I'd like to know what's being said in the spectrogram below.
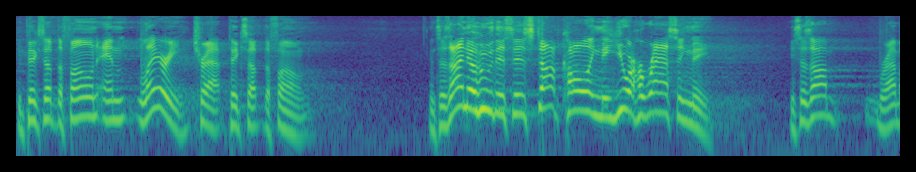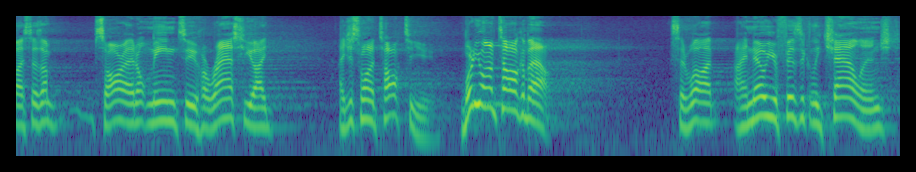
he picks up the phone and Larry Trapp picks up the phone. and says, I know who this is. Stop calling me. You are harassing me. He says, I'm, Rabbi says, I'm sorry. I don't mean to harass you. I, I just want to talk to you. What do you want to talk about? Said, Well, I, I know you're physically challenged.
